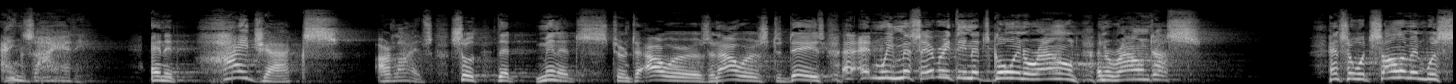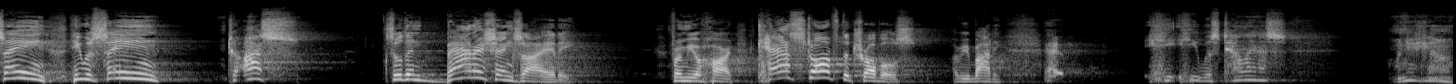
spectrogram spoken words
anxiety, and it hijacks our lives so that minutes turn to hours and hours to days, and we miss everything that's going around and around us. And so, what Solomon was saying, he was saying to us. So then banish anxiety from your heart. Cast off the troubles of your body. Uh, he, he was telling us when you're young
